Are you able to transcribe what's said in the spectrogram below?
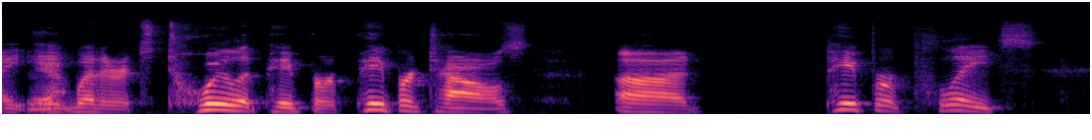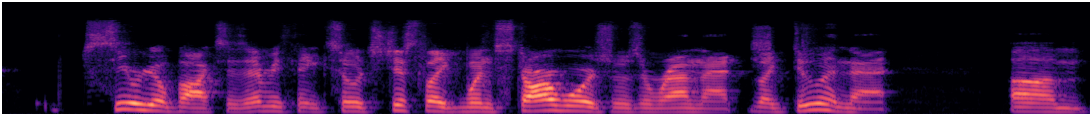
yeah. whether it's toilet paper paper towels uh, paper plates, cereal boxes, everything. So it's just like when Star Wars was around that, like doing that. Um,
